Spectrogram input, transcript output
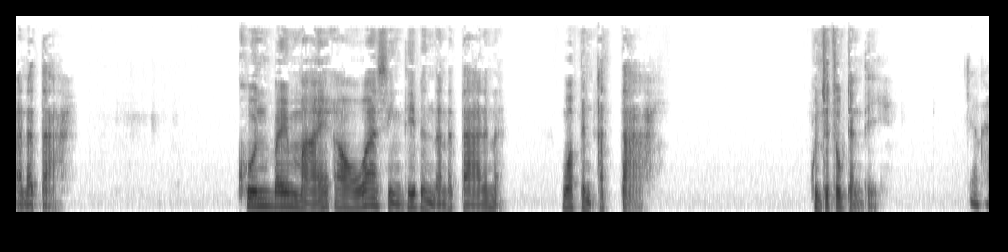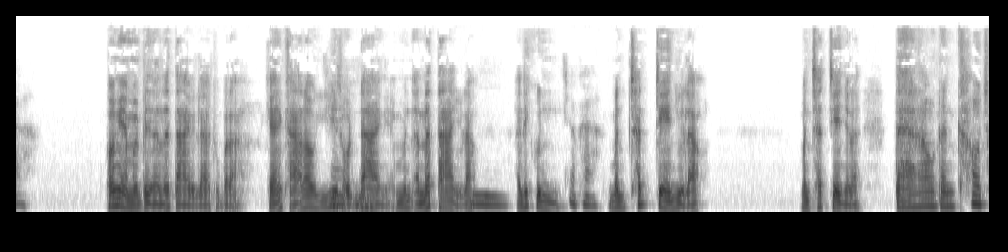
อนัตตา คุณไปหมายเอาว่าสิ่งที่เป็นอนัตตานั่นน่ะ ว่าเป็นอัตตา คุณจะทุกข์ทันที เจ้าค่ะ เพราะไงมันเป็นอนัตตาอยู่แล้วถูกปะล่ะแขนขาเรายืดหดได้เนี่ย มันอนัตตาอยู่แล้วอืมอันนี้คุณเจ้าค่ะมันชัดเจนอยู่แล้ว มันชัดเจนอยู่แล้ว แต่เราดันเข้าใจ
